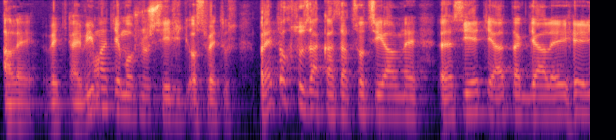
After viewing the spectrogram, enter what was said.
ale veď aj vy no. máte možnosť šíriť osvetu. Preto chcú zakázať sociálne e, siete a tak ďalej, hej.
